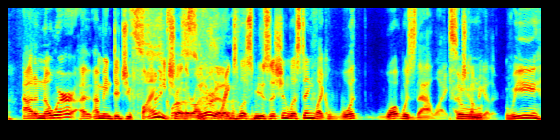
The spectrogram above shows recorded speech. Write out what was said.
out of nowhere? I, I mean, did you find each other on. Craigslist musician listing? Like, what what was that like? How'd you come together? We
